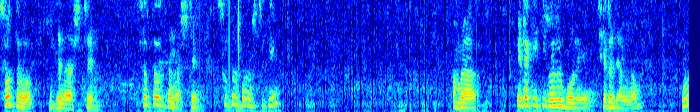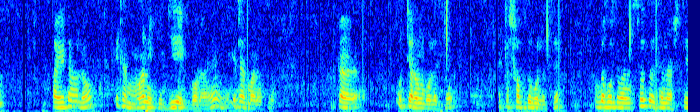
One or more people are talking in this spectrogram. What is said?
ছোট জেনাস্টে ছোট জেনাস্টে ছোট জেনাস্টে কি? আমরা এটাকে কীভাবে বলে সেটা জানলাম। হুম? আর এটা হলো, এটার মানে কি? ডিরেক্ট বলা হ্যাঁ? এটার মানে কি? একটা উচ্চারণ বলেছে, একটা শব্দ বলেছে। আমরা বলতে পারেন ছোট জেনাস্টে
